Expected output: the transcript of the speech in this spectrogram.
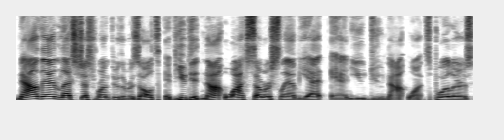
Now then, let's just run through the results. If you did not watch SummerSlam yet and you do not want spoilers,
